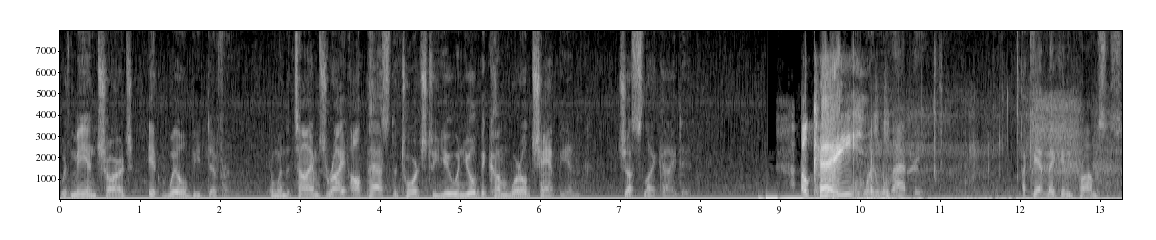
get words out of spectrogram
With me in charge, it will be different. And when the time's right, I'll pass the torch to you and you'll become world champion, just like I did. Okay. When will that be? I can't make any promises.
